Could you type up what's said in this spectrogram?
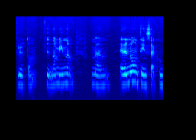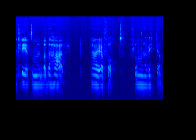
Förutom fina minnen. Men är det någonting så här konkret som ni bara, det här, det här har jag fått från den här veckan?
